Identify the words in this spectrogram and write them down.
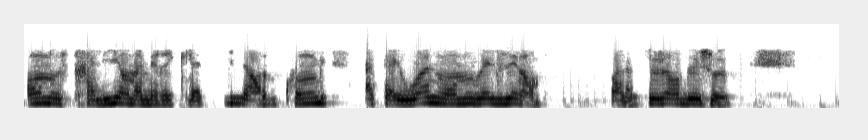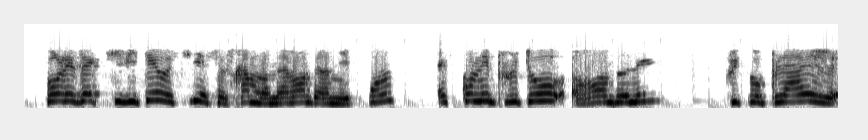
en Australie, en Amérique latine, à Hong Kong, à Taïwan ou en Nouvelle-Zélande? Voilà, ce genre de choses. Pour les activités aussi, et ce sera mon avant-dernier point, est-ce qu'on est plutôt randonnée, plutôt plage,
